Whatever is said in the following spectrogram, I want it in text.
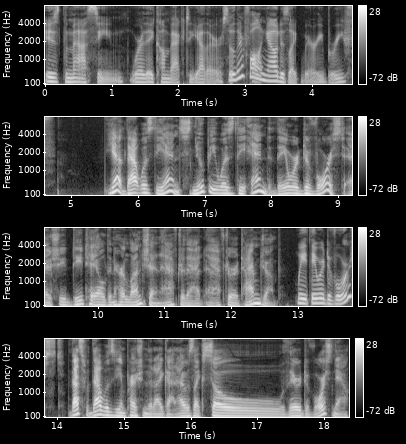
is the mass scene where they come back together. So their falling out is like very brief. Yeah, that was the end. Snoopy was the end. They were divorced, as she detailed in her luncheon after that, after a time jump. Wait, they were divorced? That's what that was the impression that I got. I was like, so they're divorced now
